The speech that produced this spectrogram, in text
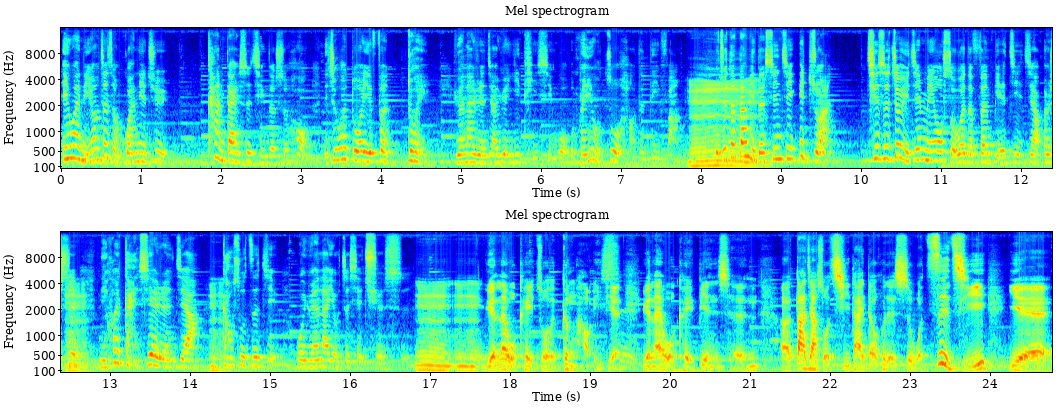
因为你用这种观念去看待事情的时候，你就会多一份对，原来人家愿意提醒我，我没有做好的地方。我觉得当你的心境一转。其实就已经没有所谓的分别计较，而是你会感谢人家，嗯、告诉自己我原来有这些缺失。嗯嗯嗯，原来我可以做得更好一点，原来我可以变成呃大家所期待的，或者是我自己也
